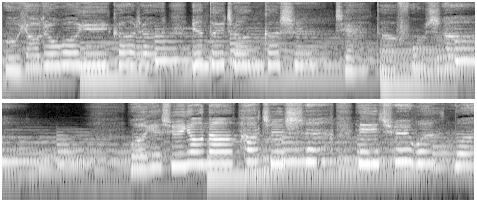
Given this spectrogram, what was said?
不要留我一个人面对整个世界的风沙。我也需要，哪怕只是一句温暖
